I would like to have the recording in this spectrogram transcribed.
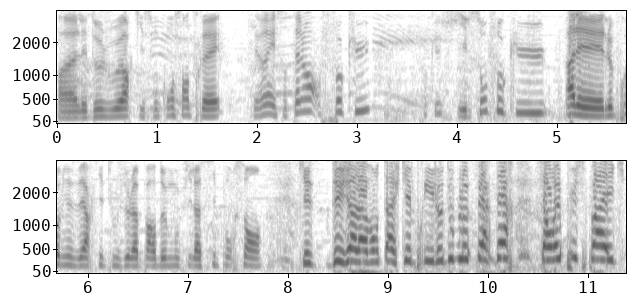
Ah, les deux joueurs qui sont concentrés. C'est vrai, ils sont tellement focus. Focus. Ils sont focus. Allez, le premier Zer qui touche de la part de Moufil à 6%. Qui est déjà l'avantage qui est pris. Le double fer d'air, ça aurait pu spike.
